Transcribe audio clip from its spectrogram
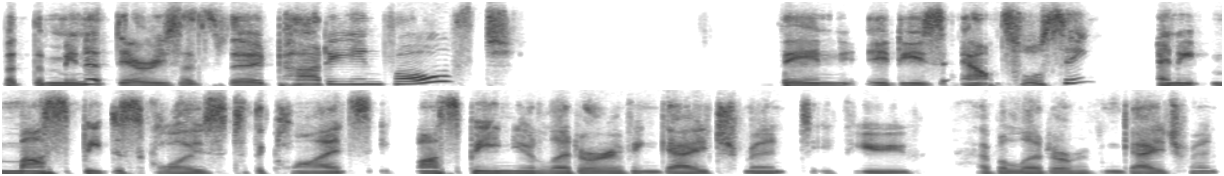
But the minute there is a third party involved, then it is outsourcing and it must be disclosed to the clients. It must be in your letter of engagement if you have a letter of engagement,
